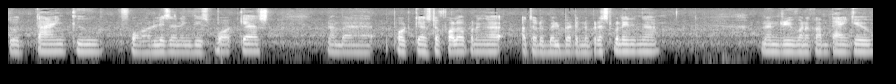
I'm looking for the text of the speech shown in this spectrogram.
So thank you for listening this podcast நம்ம பாட்காஸ்ட்டை ஃபாலோ பண்ணுங்கள் அதோட பெல் பட்டனை ப்ரெஸ் பண்ணிடுங்க. நன்றி வணக்கம். தேங்க்யூ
